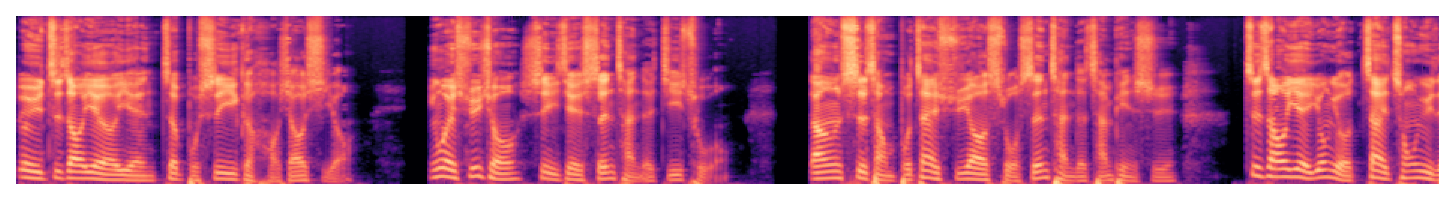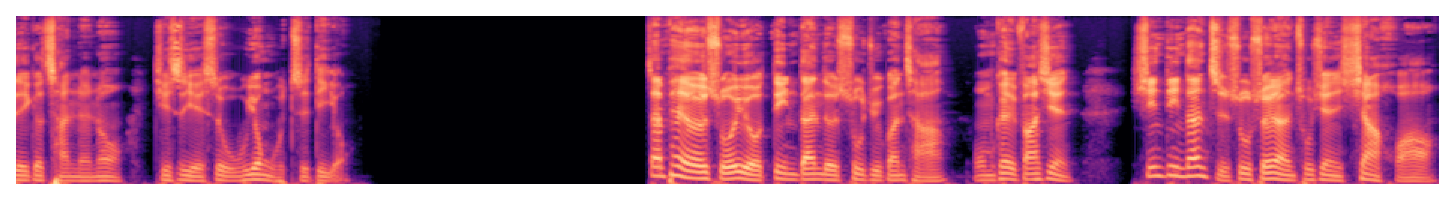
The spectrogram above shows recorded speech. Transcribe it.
对于制造业而言，这不是一个好消息哦，因为需求是一切生产的基础哦。当市场不再需要所生产的产品时，制造业拥有再充裕的一个产能哦，其实也是无用武之地哦。再配合所有订单的数据观察，我们可以发现，新订单指数虽然出现下滑哦，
